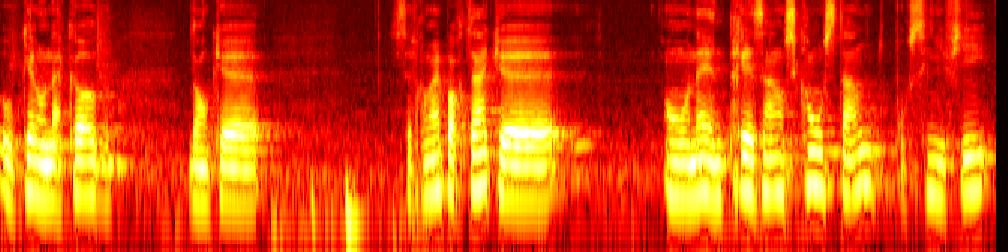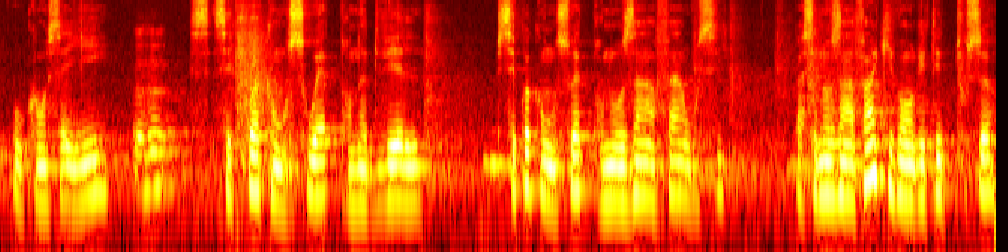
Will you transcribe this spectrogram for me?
auxquels on accorde. Donc, euh, c'est vraiment important que on ait une présence constante pour signifier aux conseillers c- c'est quoi qu'on souhaite pour notre ville, puis c'est quoi qu'on souhaite pour nos enfants aussi. Parce que c'est nos enfants qui vont hériter de tout ça.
